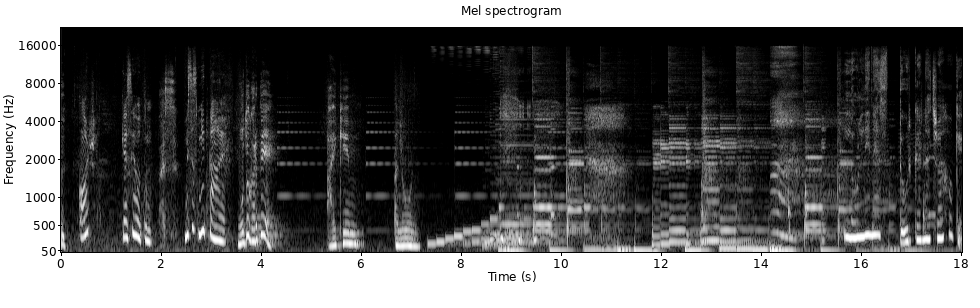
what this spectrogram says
और कैसे हो तुम? बस। मिसेस मीत कहाँ है? वो तो घर पे है। आई केम अलोन दूर करना चाहोगे?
